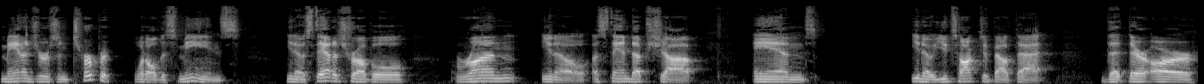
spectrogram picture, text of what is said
managers interpret what all this means. You know, stay out of trouble, run, you know, a stand-up shop, and you know, you talked about that that there are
